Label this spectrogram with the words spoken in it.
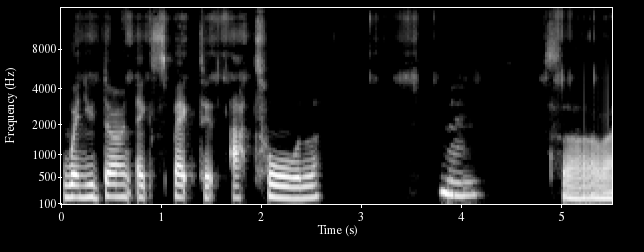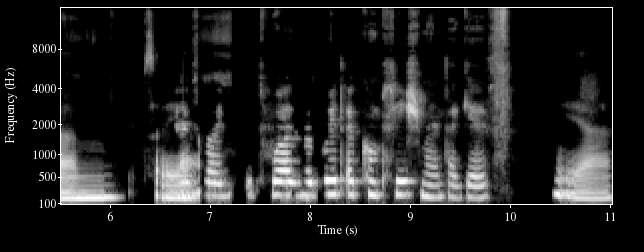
when you don't expect it at all. Mm. So, um, so yeah. so it, it was a great accomplishment, I guess. Yeah.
